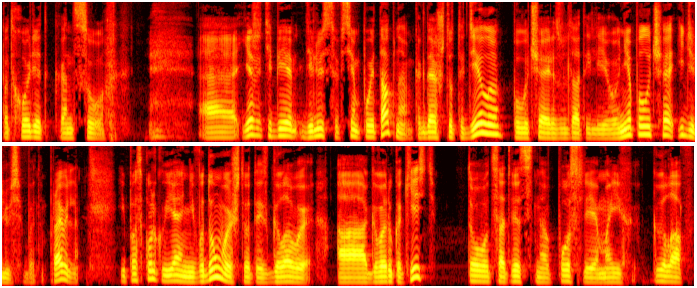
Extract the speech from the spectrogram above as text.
подходит к концу. А, я же тебе делюсь совсем поэтапно, когда я что-то делаю, получаю результат или его не получаю, и делюсь об этом, правильно? И поскольку я не выдумываю что-то из головы, а говорю как есть, то вот, соответственно, после моих глав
